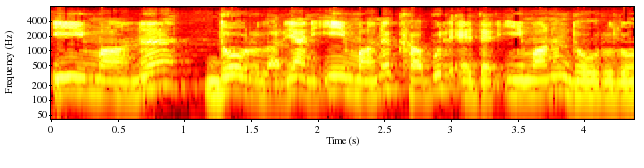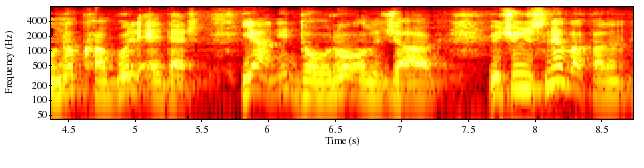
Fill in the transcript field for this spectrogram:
imanı doğrular. Yani imanı kabul eder. İmanın doğruluğunu kabul eder. Yani doğru olacak. Üçüncüsüne bakalım.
